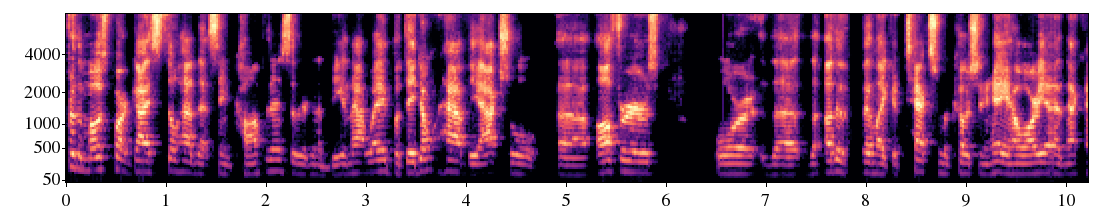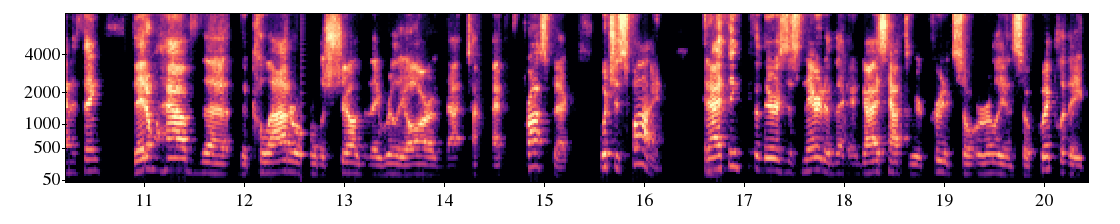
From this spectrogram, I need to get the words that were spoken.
for the most part, guys still have that same confidence that they're going to be in that way, but they don't have the actual uh, offers or the the other than like a text from a coach saying, "Hey, how are you?" and that kind of thing. They don't have the the collateral to show that they really are that type of prospect, which is fine. And I think that there's this narrative that guys have to be recruited so early and so quickly.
